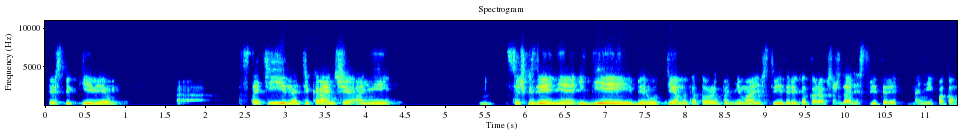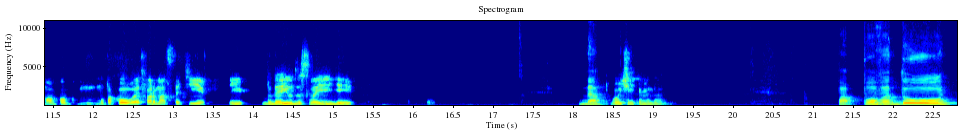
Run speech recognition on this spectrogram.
в перспективе а, статьи на Текранче, они с точки зрения идеи берут темы, которые поднимались в Твиттере, которые обсуждались в Твиттере, на них потом упаковывают формат статьи и выдают за свои идеи. Да. Очень рекомендую. По поводу...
